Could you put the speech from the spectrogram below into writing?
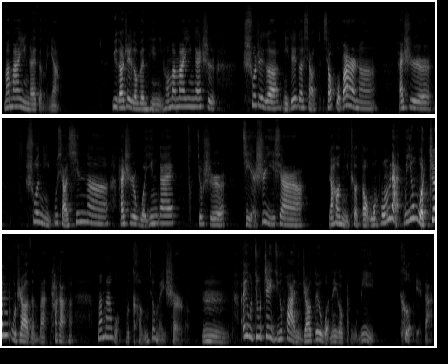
妈妈应该怎么样？遇到这个问题，你说妈妈应该是说这个你这个小小伙伴呢，还是说你不小心呢？还是我应该就是解释一下啊？然后你特逗，我我们俩，因为我真不知道怎么办。他赶快，妈妈我不疼就没事儿了。嗯，哎呦，就这句话，你知道对我那个鼓励特别大。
